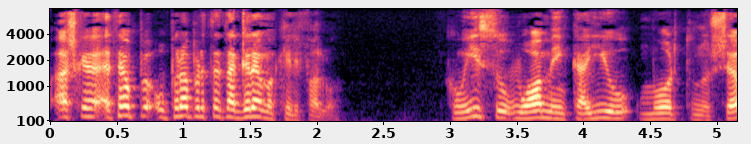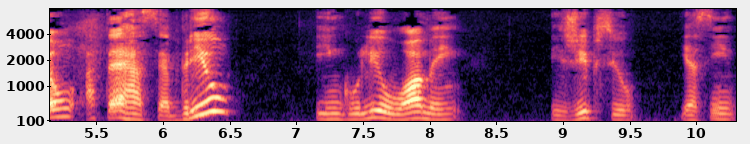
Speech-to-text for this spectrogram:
acho que até o próprio tetagrama que ele falou. Com isso, o homem caiu morto no chão, a terra se abriu e engoliu o homem egípcio, e assim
